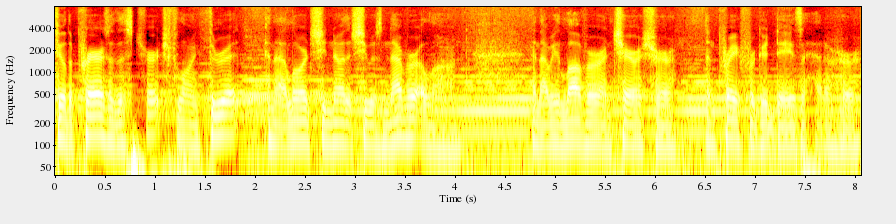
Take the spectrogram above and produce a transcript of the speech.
feel the prayers of this church flowing through it, and that, Lord, she know that she was never alone, and that we love her and cherish her and pray for good days ahead of her.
